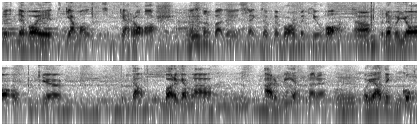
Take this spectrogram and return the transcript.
det, det var i ett gammalt garage. Någon snubbe hade slängt upp en barbecue-hak. Ja. Och det var jag och eh, ja, bara gamla arbetare. Och jag hade gått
